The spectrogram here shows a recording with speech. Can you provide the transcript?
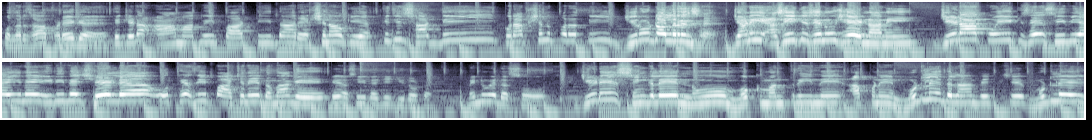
ਭੁੱਲਰ ਸਾਹਿਬ ਫੜੇ ਗਏ ਤੇ ਜਿਹੜਾ ਆਮ ਆਦਮੀ ਪਾਰਟੀ ਦਾ ਰਿਐਕਸ਼ਨ ਆ ਉਹ ਕੀ ਹੈ? ਕਿ ਜੀ ਸਾਡੀ ਕਰਪਸ਼ਨ ਪ੍ਰਤੀ ਜ਼ੀਰੋ ਟੋਲਰੈਂਸ ਹੈ। ਜਾਨੀ ਅਸੀਂ ਕਿਸੇ ਨੂੰ ਛੇੜਨਾ ਨਹੀਂ ਜਿਹੜਾ ਕੋਈ ਕਿਸੇ ਸੀਬੀਆਈ ਨੇ ਈਡੀ ਨੇ ਛੇੜ ਲਿਆ, ਉੱਥੇ ਅਸੀਂ ਭਾਸ਼ਣੇ ਦਵਾਂਗੇ ਕਿ ਅਸੀਂ ਤਾਂ ਜੀ ਜ਼ੀਰੋ ਟੋਲਰੈਂਸ ਮੈਨੂੰ ਇਹ ਦੱਸੋ, ਜਿਹੜੇ ਸਿੰਗਲੇ ਨੂੰ ਮੁੱਖ ਮੰਤਰੀ ਨੇ ਆਪਣੇ ਮੁੱਢਲੇ ਦਿਲਾਂ ਵਿੱਚ, ਮੁੱਢਲੇ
